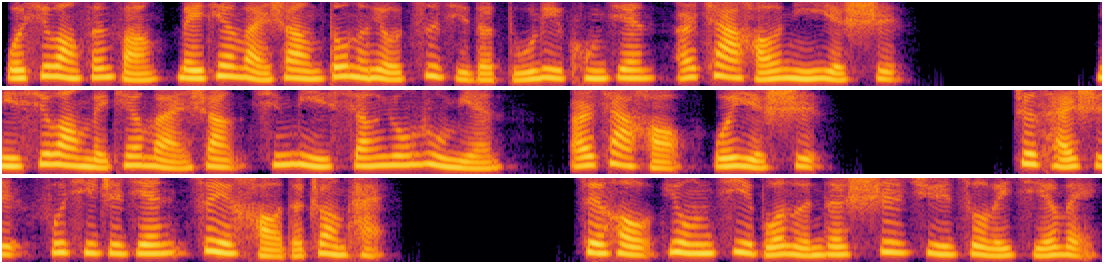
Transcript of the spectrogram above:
我希望分房，每天晚上都能有自己的独立空间，而恰好你也是。你希望每天晚上亲密相拥入眠，而恰好我也是。这才是夫妻之间最好的状态。最后，用纪伯伦的诗句作为结尾：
